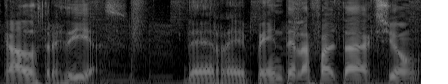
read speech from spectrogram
cada dos, tres días. De repente la falta de acción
